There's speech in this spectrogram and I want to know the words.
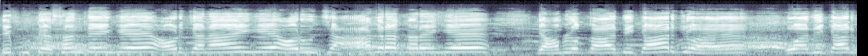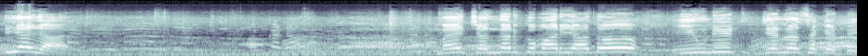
डिपुटेशन देंगे और जनाएँगे और उनसे आग्रह करेंगे कि हम लोग का अधिकार जो है, वो अधिकार दिया जाए। मैं Chandan Kumar Yadav, unit general secretary.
